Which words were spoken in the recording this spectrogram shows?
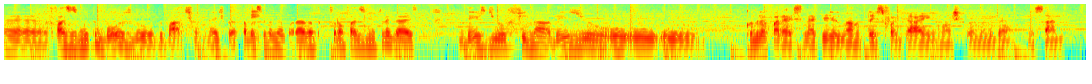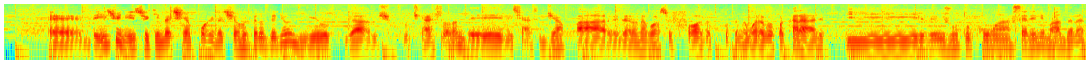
é, fases muito boas do, do Batman, né? Tipo, acaba sendo memorável porque foram fases muito legais. Desde o final, desde o. o- o- o- quando ele aparece, né? Aquele lá no Place for Dying, eu acho que é o nome da. Não sabe. É, desde o início, que ainda tinha, porra, ainda tinha roteiro do Daniel Neal, tá ligado? Tipo, tinha arte do Alan Davis, tinha arte do Diaparo, ele era um negócio foda, puta memorável pra caralho. E ele veio junto com a série animada, né?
